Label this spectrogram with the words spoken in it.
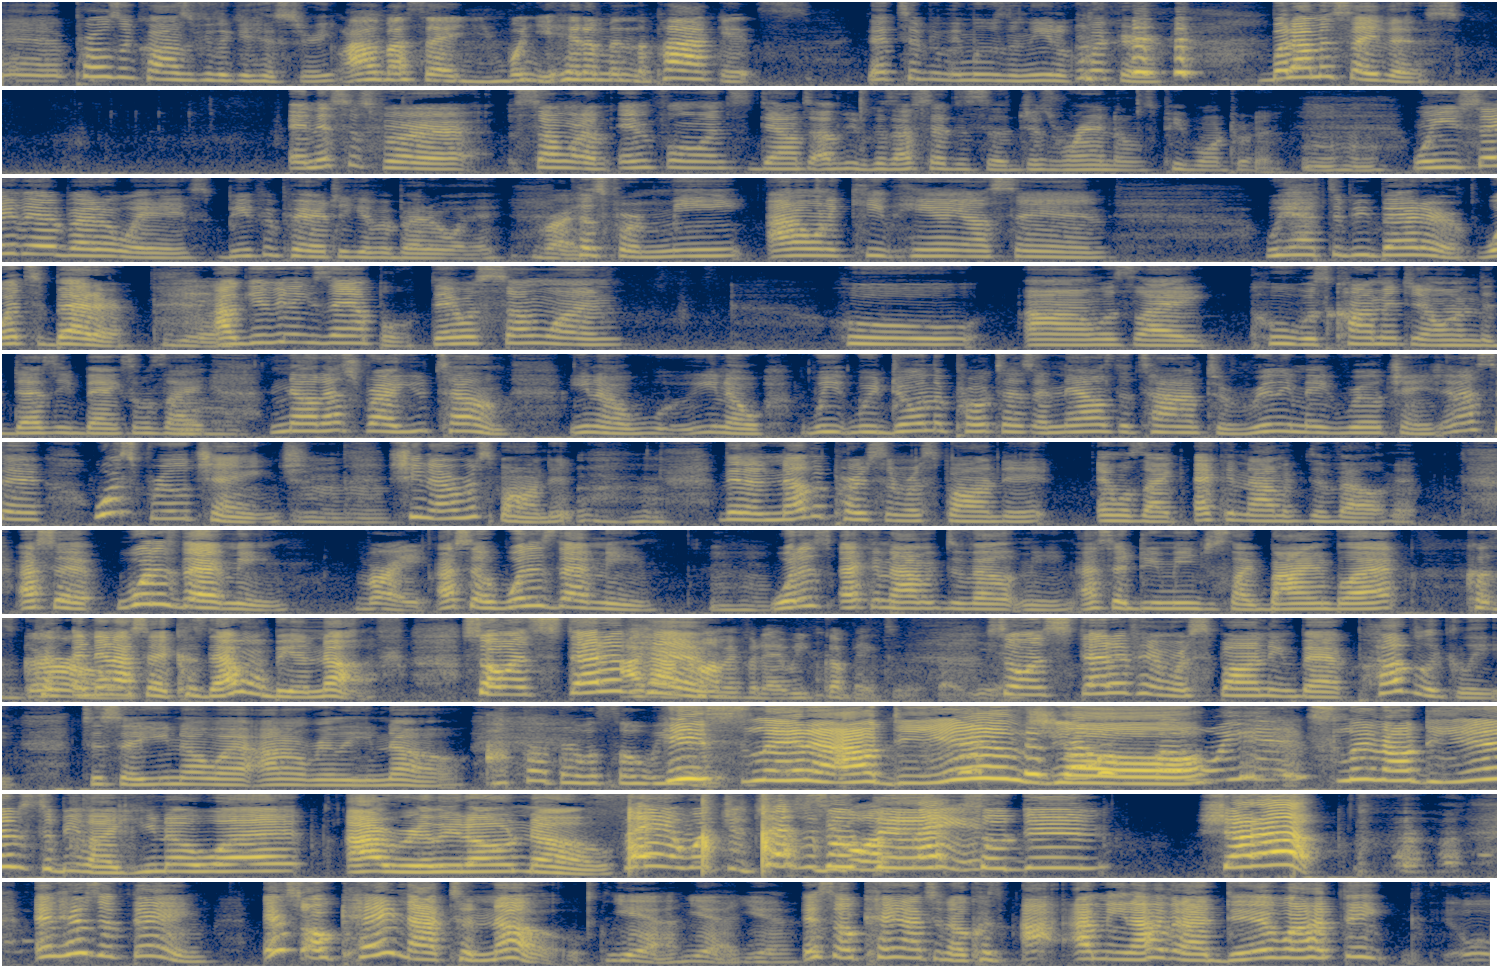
Eh, pros and cons if you look at history. I was about to say when you hit them in the pockets. That typically moves the needle quicker. but I'm gonna say this, and this is for someone of influence down to other people because I've said this to just randoms people on Twitter. Mhm. When you say there are better ways, be prepared to give a better way. Right. Because for me, I don't want to keep hearing y'all saying, we have to be better. What's better? Yeah. I'll give you an example. There was someone who um, was like, who was commenting on the Desi Banks and was like, no, that's right. You tell him, you know, w- you know, we, we're doing the protest and now's the time to really make real change. And I said, what's real change? Mhm. She never responded. Then another person responded and was like, economic development. I said, what does that mean? Right. I said, what does that mean? Mhm. What does economic development mean? I said, do you mean just like buying black? Cause 'Cause- girl. And then I said, because that won't be enough. So instead of I got a him, comment for that. We can come back to it. Yeah. so instead of him responding back publicly to say, you know what, I don't really know, I thought that was so weird. he slid out DMs, That was y'all. so weird. Slid out DMs to be like, you know what, I really don't know. Say it with your chest if you So then, say it. so then, shut up. And here's the thing: it's okay not to know. yeah, yeah, yeah. It's okay not to know because I, I mean, I have an idea what I think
